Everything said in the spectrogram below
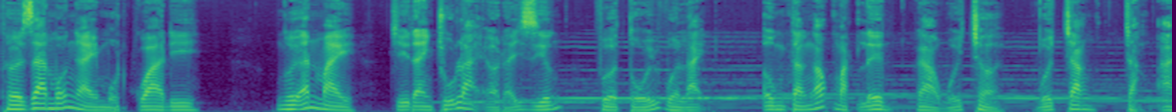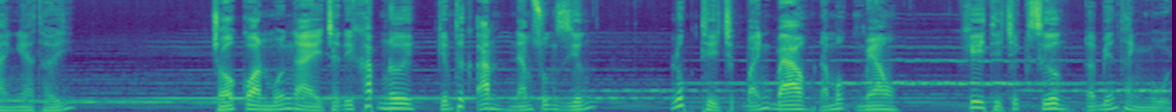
Thời gian mỗi ngày một qua đi, người ăn mày chỉ đành trú lại ở đáy giếng, vừa tối vừa lạnh. Ông ta ngóc mặt lên, gào với trời, với trăng, chẳng ai nghe thấy. Chó con mỗi ngày chạy đi khắp nơi kiếm thức ăn ném xuống giếng. Lúc thì chiếc bánh bao đã mốc meo, khi thì chiếc xương đã biến thành mùi.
